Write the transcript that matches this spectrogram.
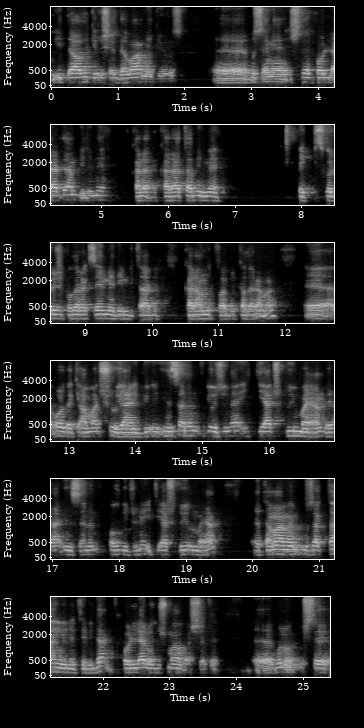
Bu iddialı girişe devam ediyoruz. E, bu sene işte hollerden birini kara, karartabilme pek psikolojik olarak sevmediğim bir tabir karanlık fabrikalar ama e, oradaki amaç şu yani insanın gözüne ihtiyaç duymayan veya insanın kol gücüne ihtiyaç duyulmayan e, tamamen uzaktan yönetebilen koller oluşmaya başladı. E, bunu işte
